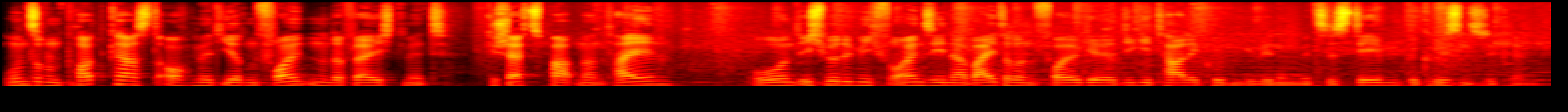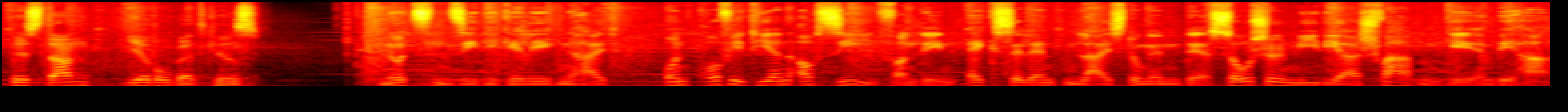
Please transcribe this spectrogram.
unseren Podcast auch mit Ihren Freunden oder vielleicht mit Geschäftspartnern teilen. Und ich würde mich freuen, Sie in einer weiteren Folge Digitale Kundengewinnung mit System begrüßen zu können. Bis dann, Ihr Robert Kirs. Nutzen Sie die Gelegenheit und profitieren auch Sie von den exzellenten Leistungen der Social Media Schwaben GmbH.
